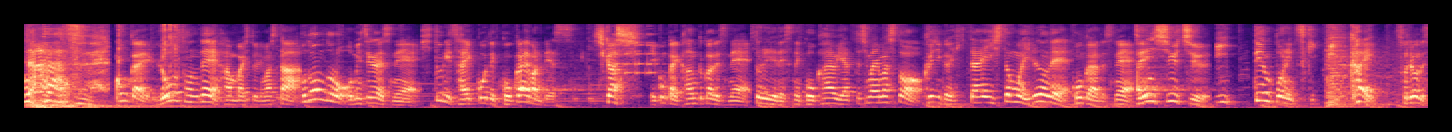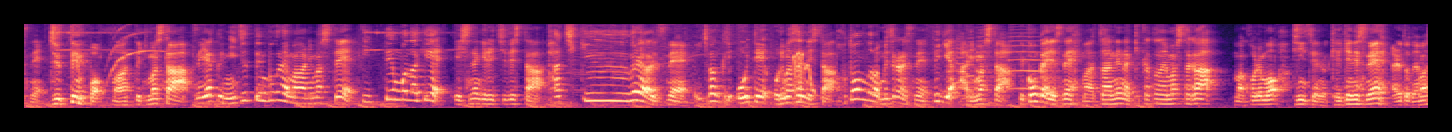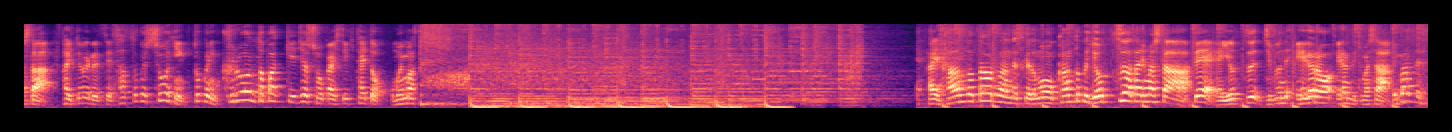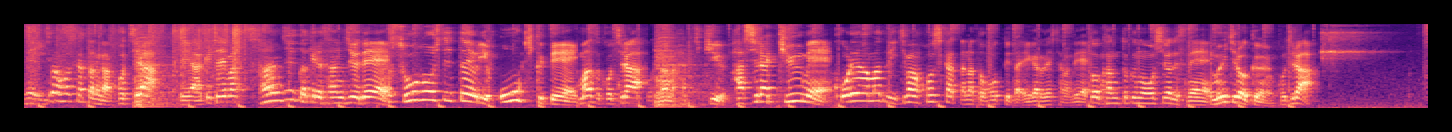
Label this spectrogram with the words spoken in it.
ならず。今回ローソンで販売しておりました。ほとんどのお店がですね1人最高で5回までです。しかし今回監督はですね1人でですね5回をやってしまいますとくじが引きたい人もいるので今回はですね全集中1店舗につき1回それをですね10店舗回ってきました。約20店舗ぐらい回りまして1店舗だけ品切れ中でした。89ぐらいはですね一番くじ置いておりませんでした。ほとんどのお店がですねフィギュアありました。で今回ですねまあ残念な結果となりましたがまあこれも人生の経験ですね。ありがとうございました。はいというわけでですね早速商品特にクローンとパッケージを紹介していきたいと思いますはい、ハンドタオルなんですけども、監督4つ当たりました。で、4つ自分で絵柄を選んできました。まずですね、一番欲しかったのがこちら。えー、開けちゃいます。30×30 で、想像していたより大きくて、まずこちら、7、8、9、柱9名。これはまず一番欲しかったなと思ってた絵柄でしたので、と監督の推しはですね、無一郎くん、こちら。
